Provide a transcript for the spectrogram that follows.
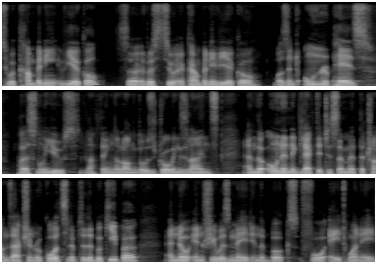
to a company vehicle. So it was to a company vehicle, wasn't own repairs, personal use, nothing along those drawings lines. And the owner neglected to submit the transaction record slip to the bookkeeper, and no entry was made in the books for 818.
